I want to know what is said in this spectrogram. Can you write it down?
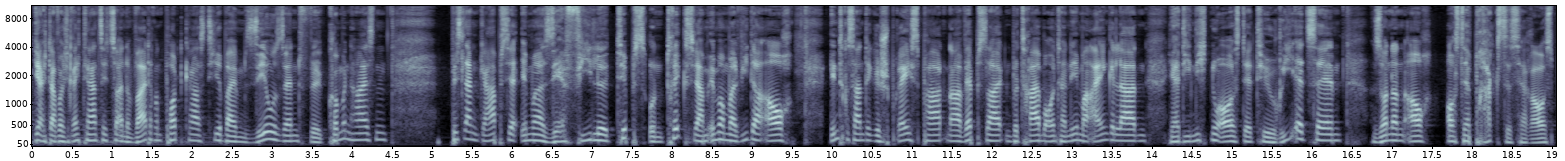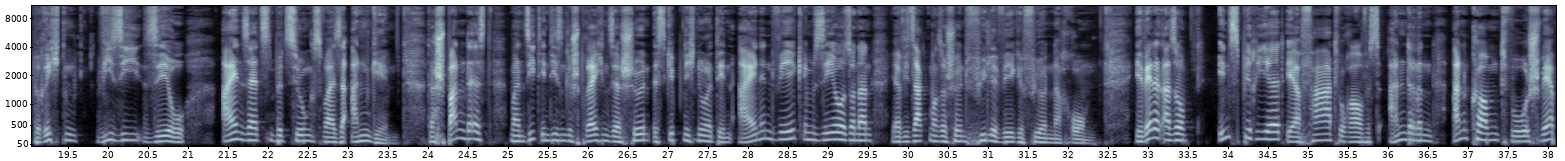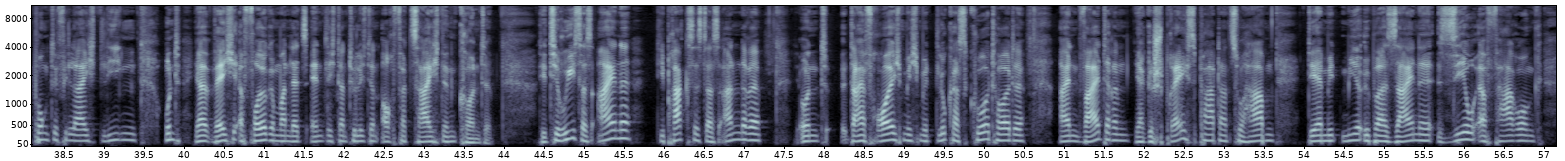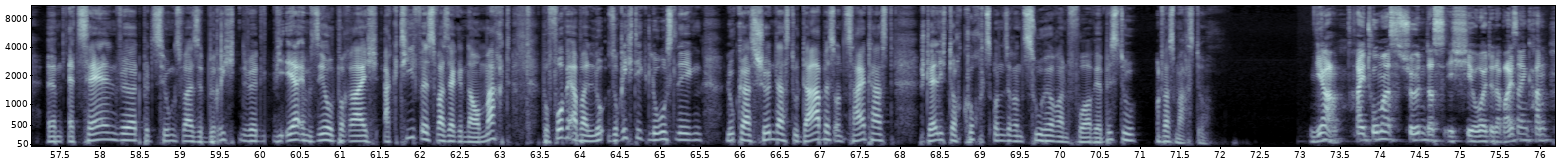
Ja, ich darf euch recht herzlich zu einem weiteren Podcast hier beim SEO-Senf willkommen heißen. Bislang gab es ja immer sehr viele Tipps und Tricks. Wir haben immer mal wieder auch interessante Gesprächspartner, Webseiten, Betreiber, Unternehmer eingeladen, ja, die nicht nur aus der Theorie erzählen, sondern auch aus der Praxis heraus berichten, wie sie SEO einsetzen beziehungsweise angehen. Das Spannende ist, man sieht in diesen Gesprächen sehr schön, es gibt nicht nur den einen Weg im SEO, sondern, ja, wie sagt man so schön, viele Wege führen nach Rom. Ihr werdet also inspiriert, ihr erfahrt, worauf es anderen ankommt, wo Schwerpunkte vielleicht liegen und ja, welche Erfolge man letztendlich natürlich dann auch verzeichnen konnte. Die Theorie ist das eine, die Praxis das andere. Und daher freue ich mich mit Lukas Kurt heute einen weiteren ja, Gesprächspartner zu haben, der mit mir über seine SEO-Erfahrung ähm, erzählen wird, beziehungsweise berichten wird, wie er im SEO-Bereich aktiv ist, was er genau macht. Bevor wir aber so richtig loslegen, Lukas, schön, dass du da bist und Zeit hast. Stell dich doch kurz unseren Zuhörern vor. Wer bist du und was machst du? Ja, hi Thomas, schön, dass ich hier heute dabei sein kann.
